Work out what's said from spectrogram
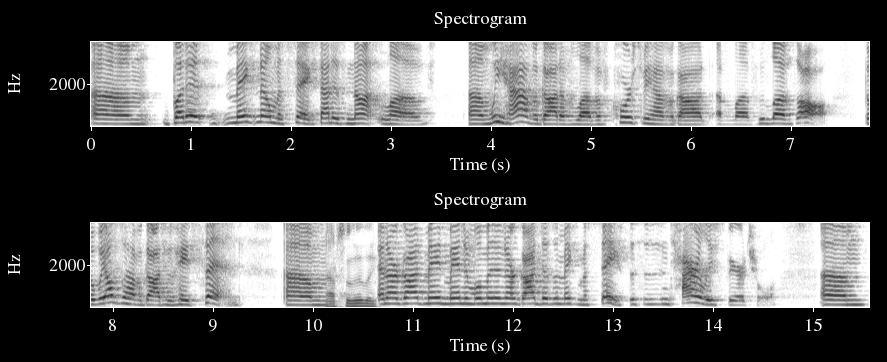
Um, but it make no mistake, that is not love. Um, we have a God of love. Of course, we have a God of love who loves all but we also have a God who hates sin. Um, absolutely and our God made man and woman, and our God doesn't make mistakes. This is entirely spiritual. Um,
